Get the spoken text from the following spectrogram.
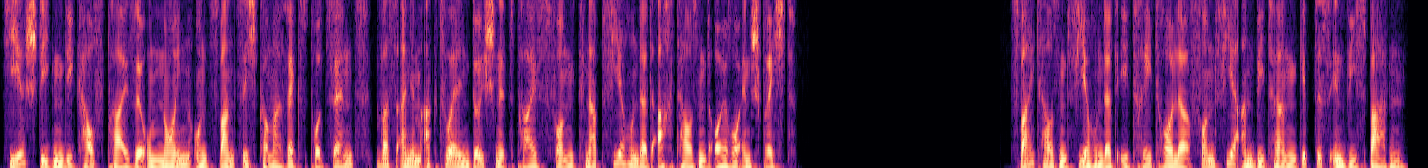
Hier stiegen die Kaufpreise um 29,6 Prozent, was einem aktuellen Durchschnittspreis von knapp 408.000 Euro entspricht. 2400 E-Tretroller von vier Anbietern gibt es in Wiesbaden.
